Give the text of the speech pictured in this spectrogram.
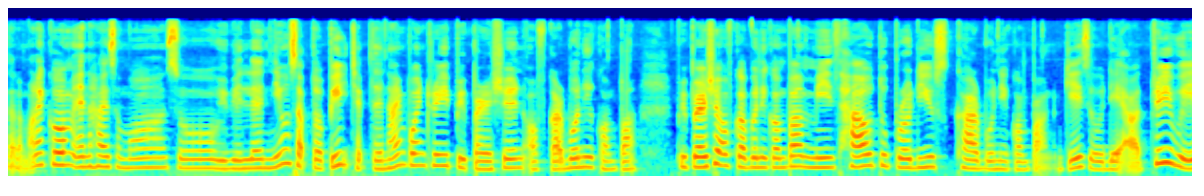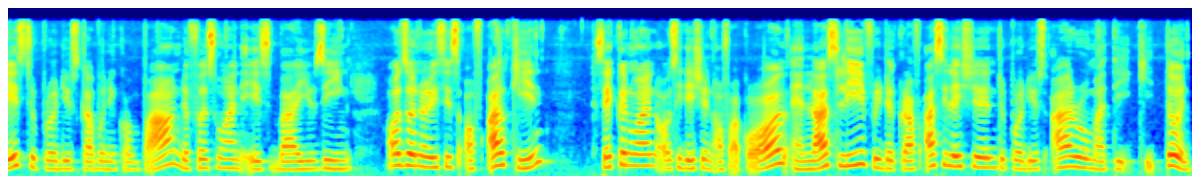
Assalamualaikum and hi semua. So we will learn new subtopic chapter 9.3 preparation of carbonyl compound. Preparation of carbonyl compound means how to produce carbonyl compound. Okay, so there are three ways to produce carbonyl compound. The first one is by using ozonolysis of alkene. Second one, oxidation of alcohol. And lastly, Friedel-Crafts acylation to produce aromatic ketone.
